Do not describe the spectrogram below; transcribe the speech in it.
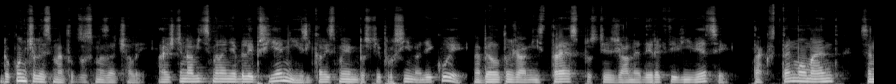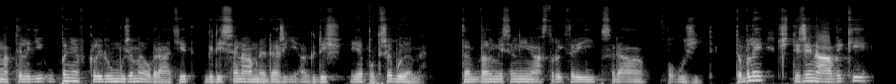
dokončili jsme to, co jsme začali. A ještě navíc jsme na ně byli příjemní, říkali jsme jim prostě prosím a děkuji. Nebyl to žádný stres, prostě žádné direktivní věci. Tak v ten moment se na ty lidi úplně v klidu můžeme obrátit, když se nám nedaří a když je potřebujeme. To je velmi silný nástroj, který se dá použít. To byly čtyři návyky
